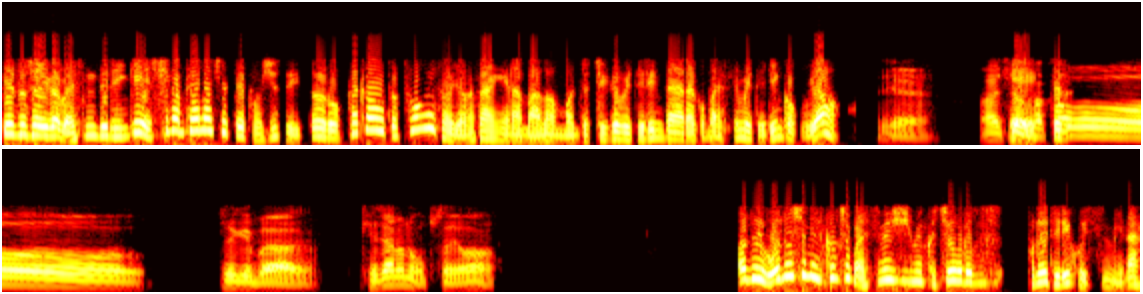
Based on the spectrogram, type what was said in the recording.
그래서 저희가 말씀드린 게 시간 편하실 때 보실 수 있도록 카카오톡 통해서 영상이랑 만원 먼저 지급을 드린다라고 말씀을 드린 거고요. 예. 아, 제가 예, 카카오 저기 뭐야 계좌는 없어요. 아, 네, 원하시는 근처 말씀해 주시면 그쪽으로도 스- 보내드리고 있습니다.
